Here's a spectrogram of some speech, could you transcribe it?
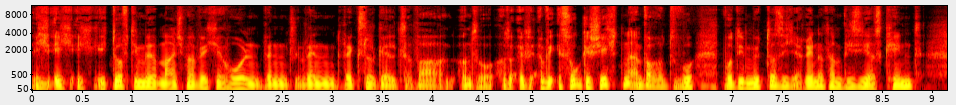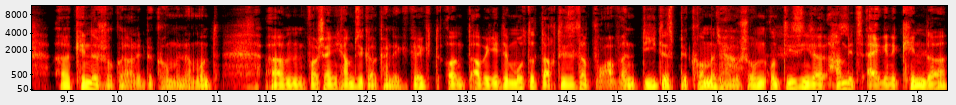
ich, ich, ich, ich durfte mir manchmal welche holen, wenn, wenn Wechselgeld war und so. Also so Geschichten einfach, wo, wo die Mütter sich erinnert haben, wie sie als Kind äh, Kinderschokolade bekommen haben. Und ähm, wahrscheinlich haben sie gar keine gekriegt. Und aber jede Mutter dachte sich dann, boah, wenn die das bekommen ja. haben schon und die sind haben jetzt eigene Kinder,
